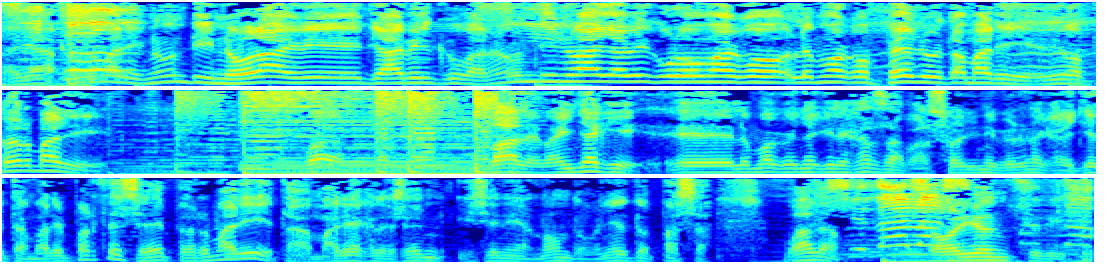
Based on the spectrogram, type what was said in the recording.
Baina, Mari, nundi nola e, jabilku ba, nundi nola jabilku lomako, lemoako Pedro eta Mari, digo, Pedro Mari. Bueno, vale, ba, Iñaki, eh, lemoako Iñaki lejarza, ba, sorin iberunak aiketa mare partez, eh, Pedro Mari, eta Maria Gelesen izenean ondo, baina eto pasa. Bueno, zorion zubizi,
